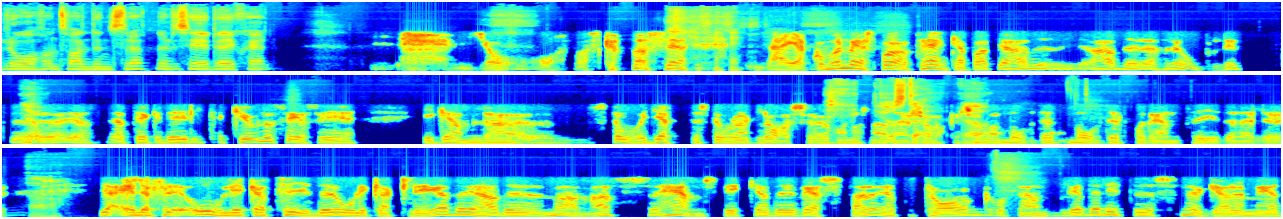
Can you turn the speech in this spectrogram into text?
då Hans Waldenström när du ser dig själv? Ja, vad ska man säga? Nej, jag kommer mest bara att tänka på att jag hade, jag hade rätt roligt. Ja. Eh, Jag, jag tycker det är lite kul att se sig i, gamla eh, stor, jättestora glasögon och sådana där saker ja. som var modet, modet på den tiden. Eller, Ja. ja, eller olika tider, olika kläder. Jag hade mammas hemstickade västar ett tag och sen blev det lite snyggare med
